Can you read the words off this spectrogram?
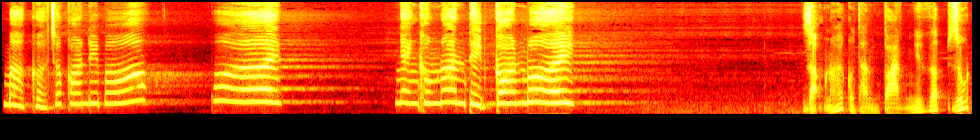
Mở cửa cho con đi bố. Bố ơi Nhanh không nó ăn thịt con bố ơi. Giọng nói của thằng Toàn như gấp rút.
